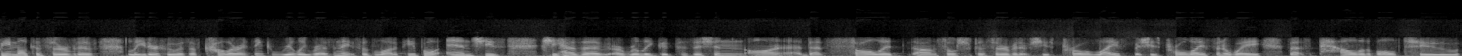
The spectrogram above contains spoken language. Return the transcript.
female conservative leader who is of color, I think really resonates with a lot of people. And she's she has a, a really good position on that solid um, social conservative. She's pro-life, but she's pro-life in a way that's palatable to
